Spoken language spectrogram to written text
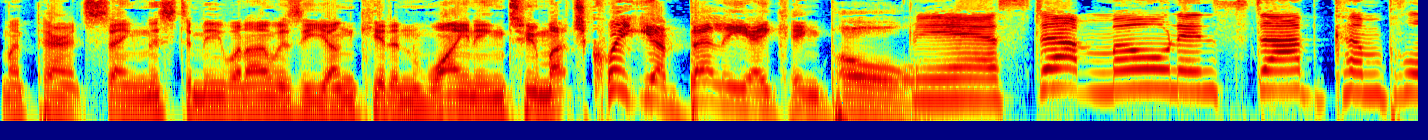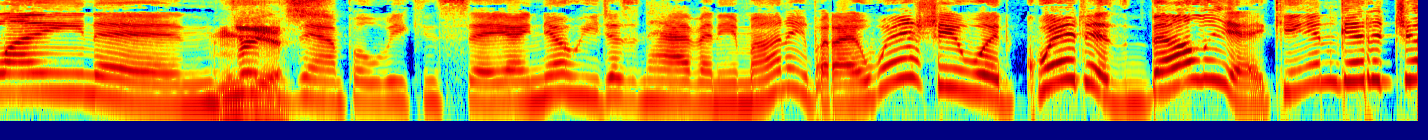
my parents saying this to me when I was a young kid and whining too much. Quit your belly aching, Paul. Yeah, stop moaning, stop complaining. For Yes. example, we can say, I know he doesn't have any money, but I wish he would quit his belly aching and get a job.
